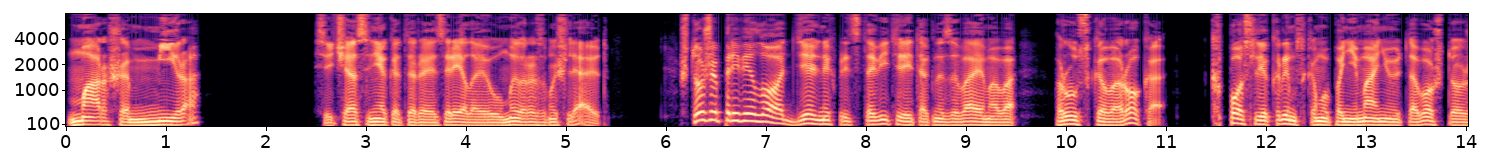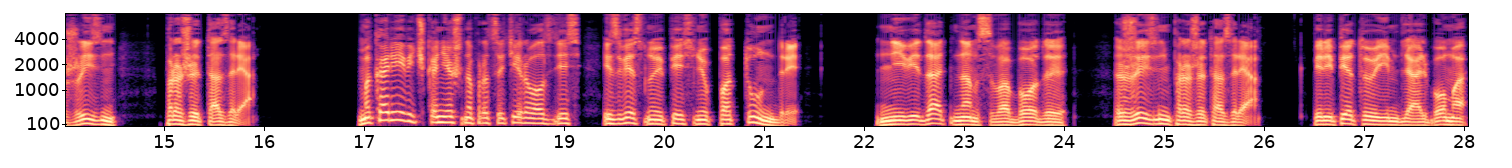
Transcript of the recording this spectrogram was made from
«маршем мира». Сейчас некоторые зрелые умы размышляют, что же привело отдельных представителей так называемого русского рока к послекрымскому пониманию того, что жизнь прожита зря. Макаревич, конечно, процитировал здесь известную песню по тундре «Не видать нам свободы, жизнь прожита зря», перепетую им для альбома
